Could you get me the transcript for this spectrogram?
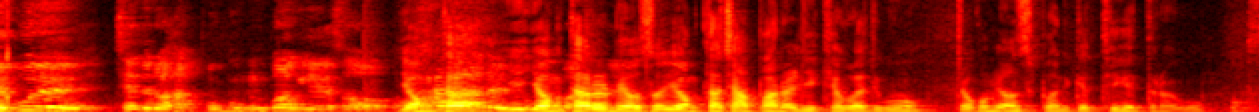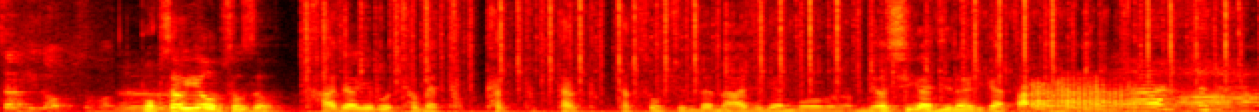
와. 대본을 제대로 하, 공부하기 위해서 영타 이 영타를. 배워서 영타 자판을 익혀가지고 조금 연습하니까 되겠더라고. 복사기가 없어서. 음. 복사기가 없어서 타자기로 처음에 툭탁 툭탁 툭탁 솜치는데 나중에 뭐 몇 시간 지나니까 아.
